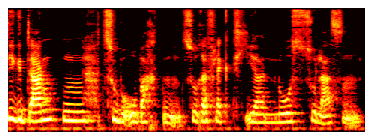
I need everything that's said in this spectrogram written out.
die Gedanken zu beobachten, zu reflektieren, loszulassen.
